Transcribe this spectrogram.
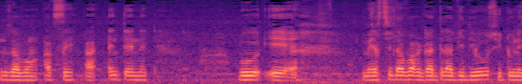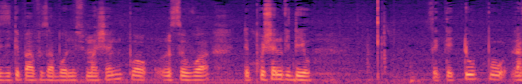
nous avons accès à Internet. Vous et merci d'avoir regardé la vidéo. Surtout, n'hésitez pas à vous abonner sur ma chaîne pour recevoir de prochaines vidéos. C'était tout pour la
